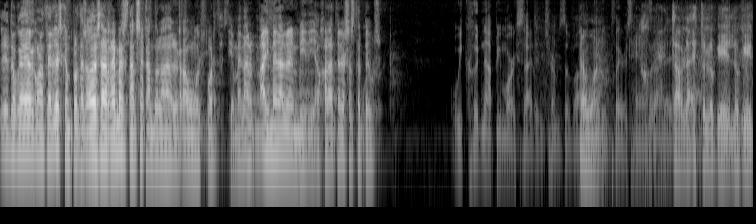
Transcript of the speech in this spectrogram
yo tengo que reconocerles que en procesadores ARM se están sacando la- el rabo muy fuerte, tío. Me dan, ahí me dan envidia. Ojalá tener esas TPUs. Pero bueno. Joder, esto, es lo que, lo que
